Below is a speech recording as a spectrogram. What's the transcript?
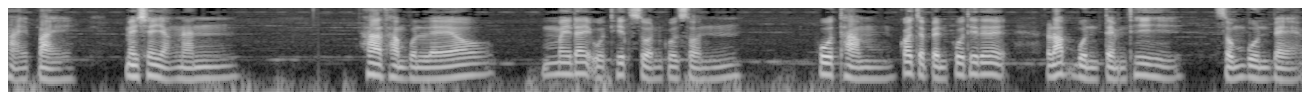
หายไป ไม่ใช่อย่างนั้น ถ้าทำบุญแล้ว ไม่ได้อุทิศส่วนกุศล ผู้ทำก็จะเป็นผู้ที่ได้รับบุญเต็มที่สมบูรณ์แบบ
